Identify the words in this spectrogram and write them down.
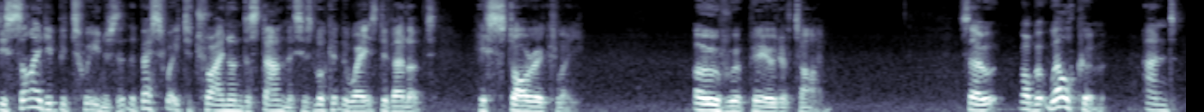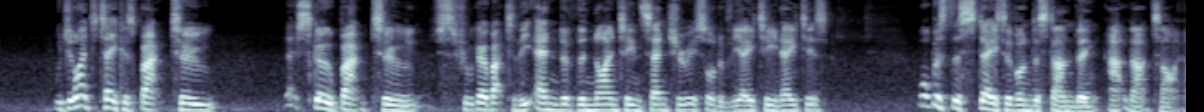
decided between us that the best way to try and understand this is look at the way it's developed historically over a period of time. So, Robert, welcome. And would you like to take us back to, let's go back to, should we go back to the end of the 19th century, sort of the 1880s? What was the state of understanding at that time?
